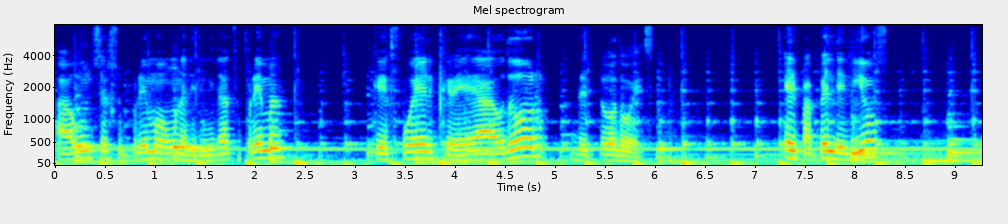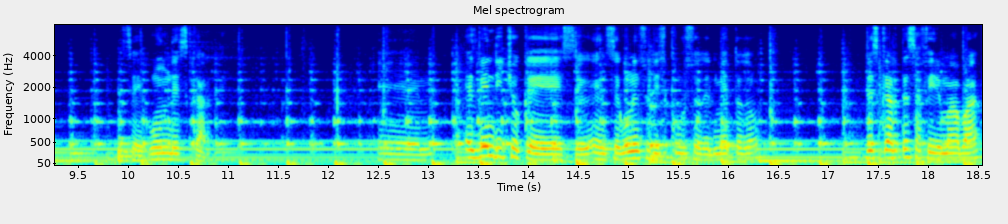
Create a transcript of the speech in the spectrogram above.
a un ser supremo, a una divinidad suprema, que fue el creador de todo esto. El papel de Dios, según Descartes. Em, es bien dicho que, según en su discurso del método, Descartes afirmaba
